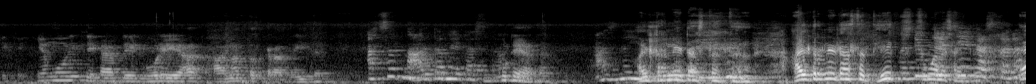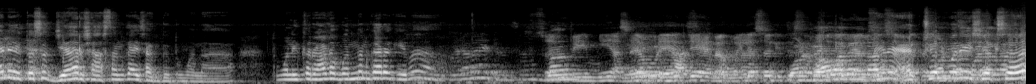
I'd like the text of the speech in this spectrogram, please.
ठीक आहे. या मोहितले काय आपले घोडे आणतात का रात्री इथं. असं ना अल्टरनेट असतं कुठे आहे आता? अल्टरनेट असतात. अल्टरनेट असतात. हेच तुम्हाला सांगतो. नाही नाही ते. तसं जे आर शासन काय सांगतं तुम्हाला? तुम्हाला इथं राहणं बंधनकारक आहे ना. ऍक्च्युअलमध्ये शेख सर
